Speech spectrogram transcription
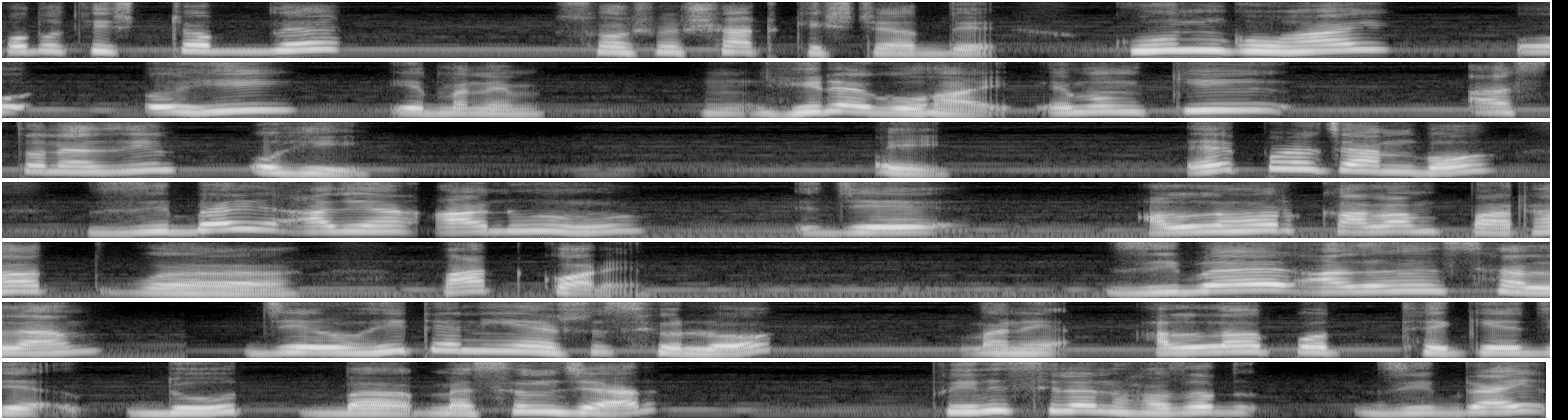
কত খ্রিস্টাব্দে? ছশো ষাট খ্রিস্টাব্দে। কোন গুহায় ও ওহি মানে হীরা গুহায় এবং কি আস্ত নাজিল? ওহি। এই। এরপরে জানব জিবাই আলিয়ান আনহু যে আল্লাহর কালাম পাঠাত পাঠ করেন জিবাই সাল্লাম যে রহিটা নিয়ে এসেছিল মানে আল্লাহর পথ থেকে যে দূত বা মেসেঞ্জার তিনি ছিলেন হজরত জিব্রাইল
